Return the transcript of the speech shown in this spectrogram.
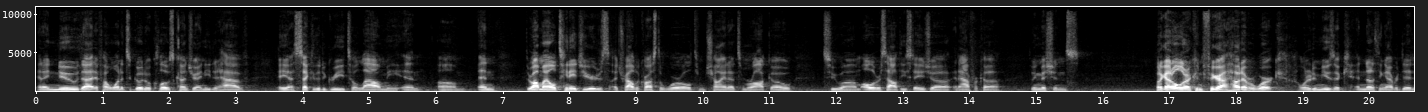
And I knew that if I wanted to go to a closed country, I needed to have a, a secular degree to allow me in. Um, and throughout my old teenage years, I traveled across the world, from China to Morocco to um, all over Southeast Asia and Africa, doing missions. But I got older and I couldn't figure out how it ever work. I wanted to do music, and nothing I ever did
